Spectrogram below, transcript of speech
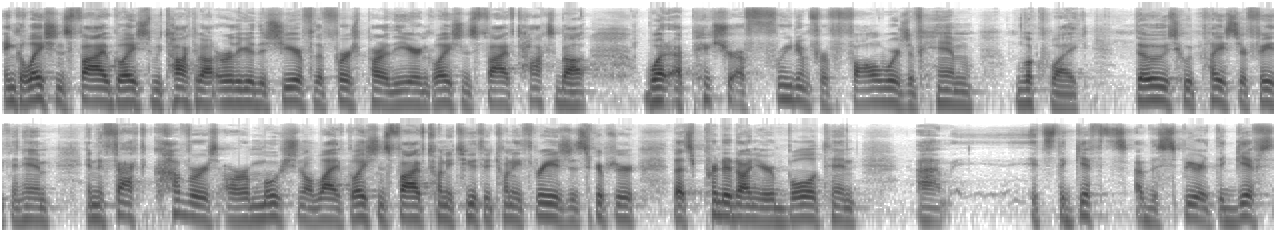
In Galatians 5, Galatians we talked about earlier this year for the first part of the year, in Galatians 5 talks about what a picture of freedom for followers of Him looked like. Those who would place their faith in Him, and in fact covers our emotional life. Galatians 5, 22 through 23 is the scripture that's printed on your bulletin. Um, it's the gifts of the Spirit, the gifts,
